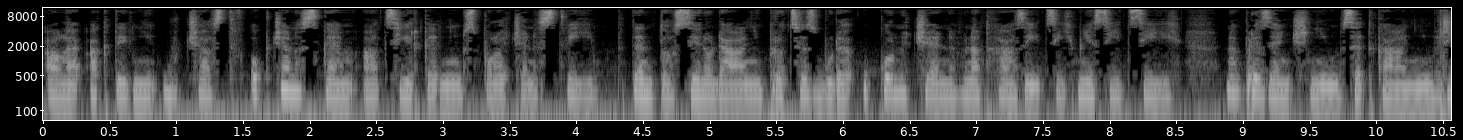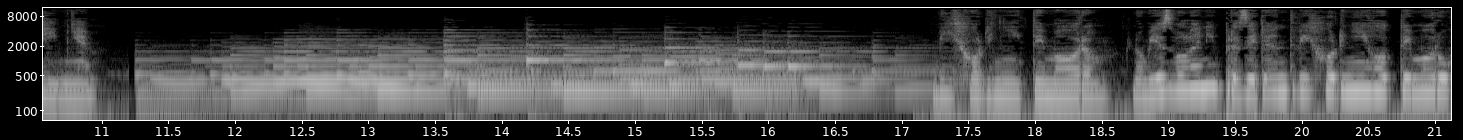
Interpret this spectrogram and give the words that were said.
ale aktivní účast v občanském a církevním společenství. Tento synodální proces bude ukončen v nadcházejících měsících na prezenčním setkání v Římě. Východní Timor. Nově zvolený prezident východního Timoru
